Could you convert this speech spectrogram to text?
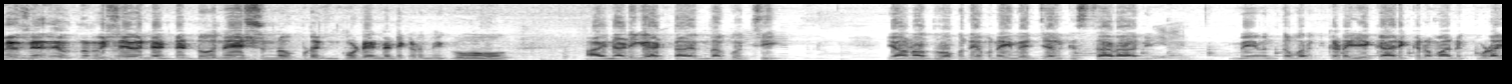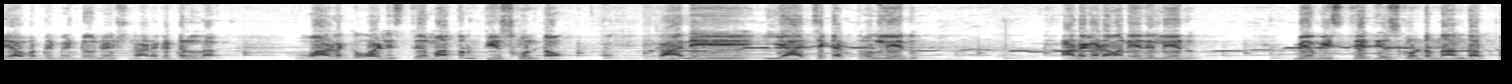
లేదు నేను చెప్తున్నాను విషయం ఏంటంటే డొనేషన్ ఇప్పుడు ఇంకోటి ఏంటంటే ఇక్కడ మీకు ఆయన అడిగేట ఇందాక వచ్చి ఏమైనా ధూపదీప నైవేద్యాలకు ఇస్తారా అని? మేము ఇంతవరకు ఇక్కడ ఏ కార్యక్రమానికి కూడా ఎవరిని మేము డొనేషన్ అడగటల్లా వాళ్ళకి వాళ్ళు ఇస్తే మాత్రం తీసుకుంటాం. కానీ యాచకత్వం లేదు. అడగడం అనేది లేదు. మేము ఇస్తే తీసుకుంటున్నాం తప్ప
